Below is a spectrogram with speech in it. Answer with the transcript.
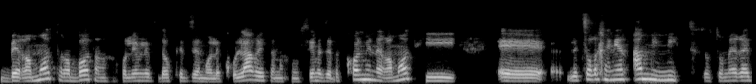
ברמות רבות, אנחנו יכולים לבדוק את זה מולקולרית, אנחנו עושים את זה בכל מיני רמות, היא אה, לצורך העניין א-מינית, זאת אומרת,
